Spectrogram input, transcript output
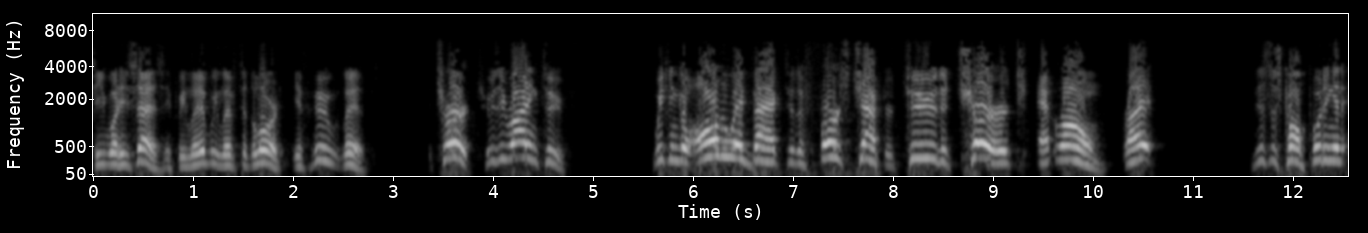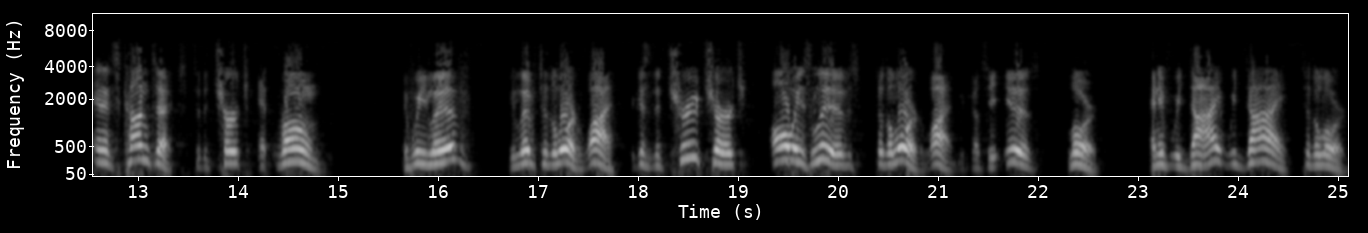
See what he says. If we live, we live to the Lord. If who lives? The church. Who's he writing to? We can go all the way back to the first chapter, to the church at Rome, right? This is called putting it in its context, to the church at Rome. If we live, we live to the Lord. Why? Because the true church always lives to the Lord. Why? Because He is Lord. And if we die, we die to the Lord.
